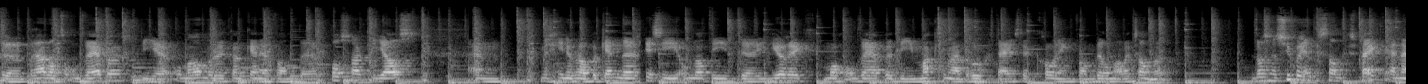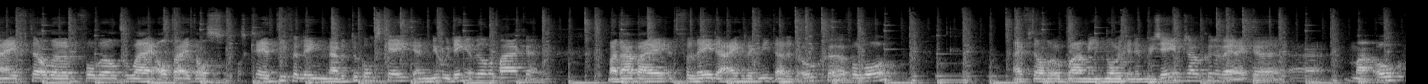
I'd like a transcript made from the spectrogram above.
de Brabantse ontwerper, die je onder andere kan kennen van de postzakjas. En misschien nog wel bekender is hij omdat hij de jurk mocht ontwerpen die Maxima droeg tijdens de kroning van Willem-Alexander. Het was een super interessant gesprek en hij vertelde bijvoorbeeld hoe hij altijd als, als creatieveling naar de toekomst keek en nieuwe dingen wilde maken, maar daarbij het verleden eigenlijk niet uit het oog uh, verloor. Hij vertelde ook waarom hij nooit in een museum zou kunnen werken, uh, maar ook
